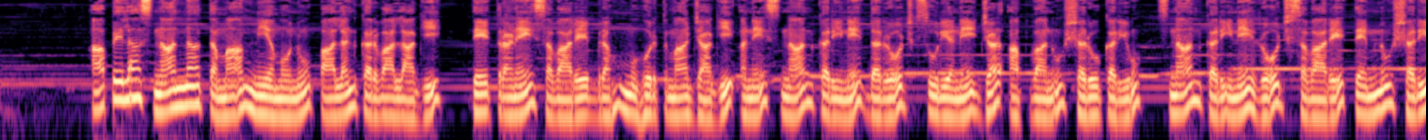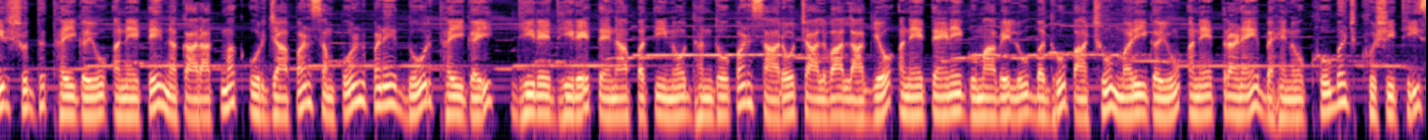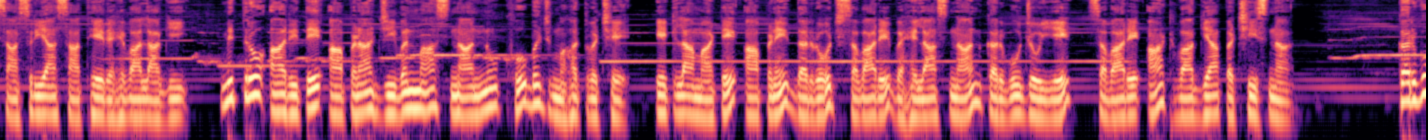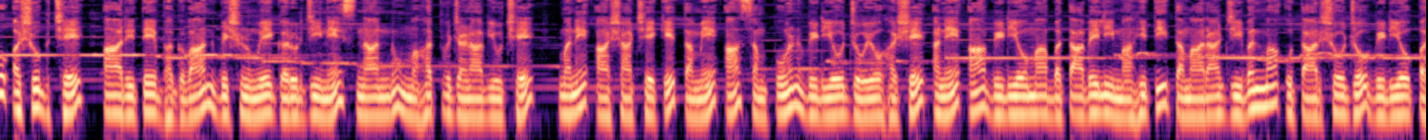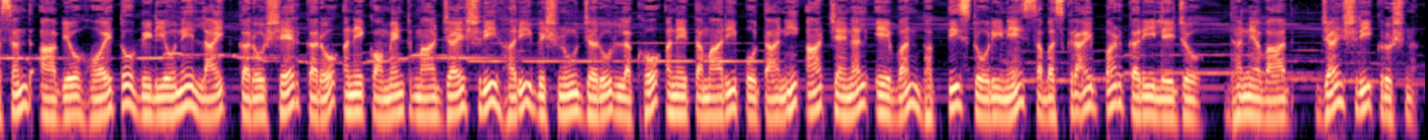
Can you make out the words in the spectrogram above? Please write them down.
આપેલા સ્નાનના તમામ નિયમોનું પાલન કરવા લાગી, તે ત્રણેય સવારે બ્રહ્મ મુહૂર્તમાં જાગી અને સ્નાન કરીને દરરોજ સૂર્યને જળ આપવાનું શરૂ કર્યું. સ્નાન કરીને રોજ સવારે તેમનું શરીર શુદ્ધ થઈ ગયું અને તે નકારાત્મક ઊર્જા પણ સંપૂર્ણપણે દૂર થઈ ગઈ. ધીરે ધીરે તેના પતિનો ધંધો પણ સારો ચાલવા લાગ્યો અને તેણે ગુમાવેલું બધું પાછું મળી ગયું અને ત્રણેય બહેનો ખૂબ જ ખુશીથી સાસરિયા સાથે રહેવા લાગી. મિત્રો, આ રીતે આપણા જીવનમાં સ્નાનનું ખૂબ જ મહત્વ છે. એટલા માટે આપણે દરરોજ સવારે વહેલા સ્નાન કરવું જોઈએ. સવારે આઠ વાગ્યા પછી સ્નાન. કરવું અશુભ છે. આ રીતે ભગવાન વિષ્ણુએ ગરુડજીને સ્નાનનું મહત્વ જણાવ્યું છે. મને આશા છે કે તમે આ સંપૂર્ણ વિડિયો જોયો હશે અને આ વિડિયોમાં બતાવેલી માહિતી તમારા જીવનમાં ઉતારશો. જો વિડિયો પસંદ આવ્યો હોય તો વિડિયોને લાઇક કરો, શેર કરો અને કોમેન્ટમાં જય શ્રી હરિ વિષ્ણુ જરૂર લખો અને તમારી પોતાની આ ચેનલ એ વન ભક્તિ સ્ટોરીને સબસ્ક્રાઇબ પણ કરી લેજો. ધન્યવાદ. જય શ્રી કૃષ્ણ.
